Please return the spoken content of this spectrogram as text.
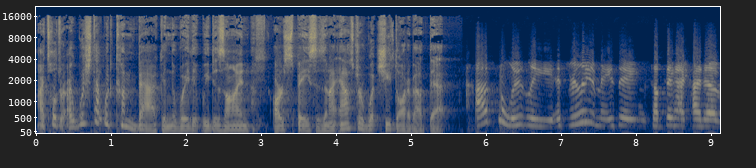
I told her I wish that would come back in the way that we design our spaces. And I asked her what she thought about that. Absolutely. It's really amazing. Something I kind of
